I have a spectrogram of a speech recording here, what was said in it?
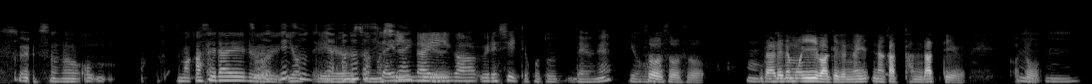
そ その、お任せられそうねるよってそのいやあいう、そのなたしかいない信っていう頼が嬉しいってことだよね。要はそうそうそう。うん誰でもいいわけじゃないなかったんだっていうことうんうん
